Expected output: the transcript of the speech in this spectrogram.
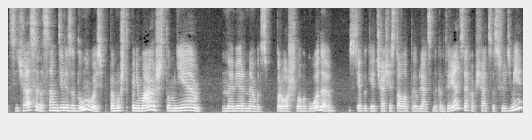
сейчас я на самом деле задумываюсь, потому что понимаю, что мне, наверное, вот с прошлого года с тем, как я чаще стала появляться на конференциях, общаться с людьми,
